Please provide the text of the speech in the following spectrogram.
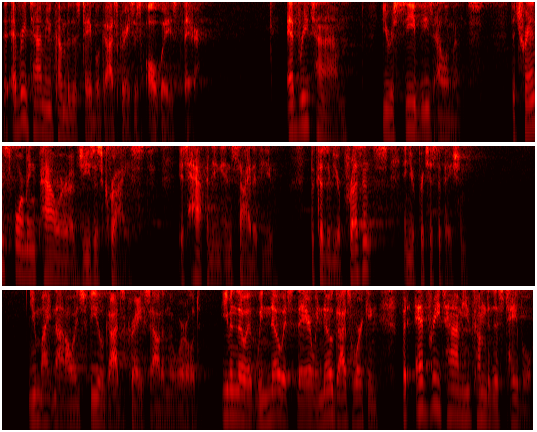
that every time you come to this table, God's grace is always there. Every time you receive these elements, the transforming power of Jesus Christ is happening inside of you because of your presence and your participation. You might not always feel God's grace out in the world, even though it, we know it's there, we know God's working. But every time you come to this table,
